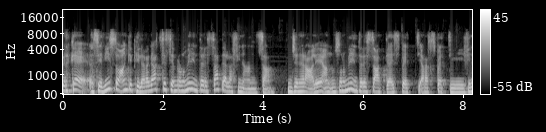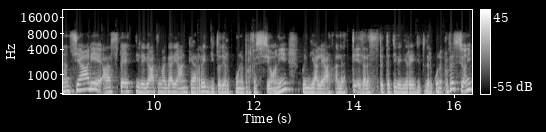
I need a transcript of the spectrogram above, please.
perché si è visto anche che le ragazze sembrano meno interessate alla finanza, in generale non sono meno interessati a aspetti, a aspetti finanziari, a aspetti legati magari anche al reddito di alcune professioni, quindi alle, alle attese, alle aspettative di reddito di alcune professioni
